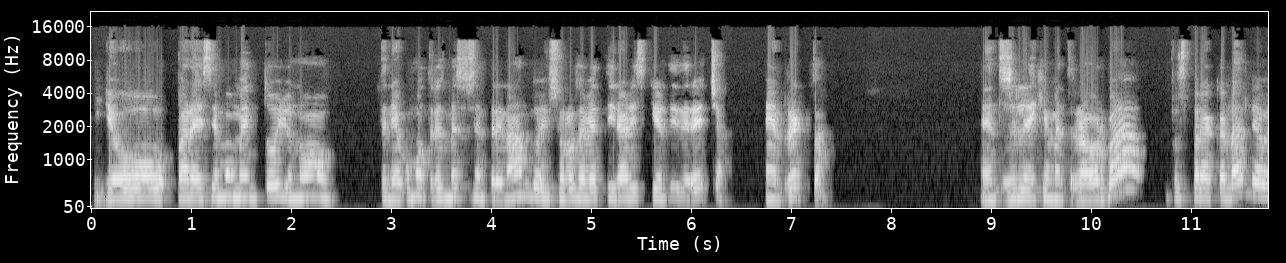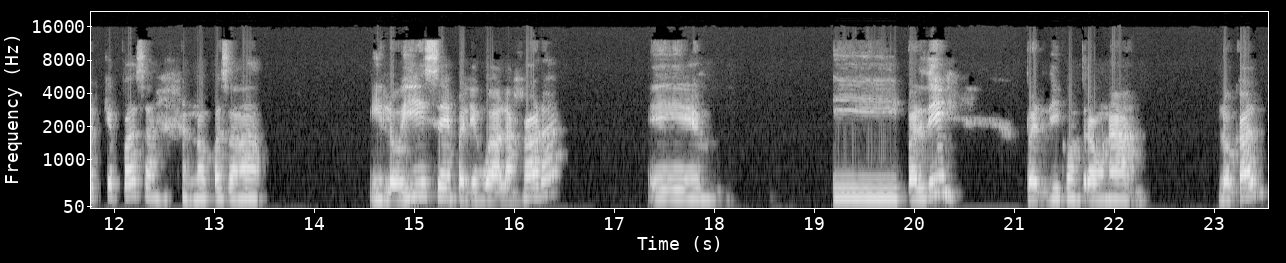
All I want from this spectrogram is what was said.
Y yo para ese momento yo no tenía como tres meses entrenando y solo sabía tirar izquierda y derecha en recta. Entonces le dije a mi entrenador, va, pues para calarle a ver qué pasa, no pasa nada. Y lo hice, peleé en Guadalajara eh, y perdí, perdí contra una local,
